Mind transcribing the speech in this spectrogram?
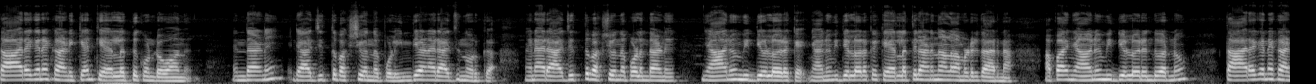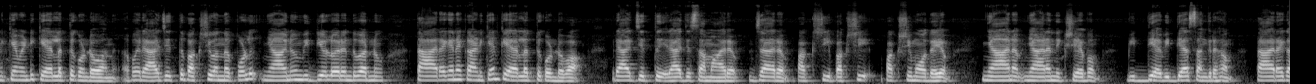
താരകനെ കാണിക്കാൻ കേരളത്തിൽ കൊണ്ടുപോകാന്ന് എന്താണ്? രാജ്യത്ത് പക്ഷി വന്നപ്പോൾ ഇന്ത്യയാണ് ആ രാജ്യം ഓർക്കുക. അങ്ങനെ ആ രാജ്യത്ത് പക്ഷി വന്നപ്പോൾ എന്താണ്? ഞാനും വിദ്യയുള്ളവരൊക്കെ ഞാനും വിദ്യയുള്ളവരൊക്കെ കേരളത്തിലാണെന്നാണ് നമ്മുടെ ഒരു ധാരണ. അപ്പോൾ ആ ഞാനും വിദ്യയുള്ളവരെന്ത് പറഞ്ഞു? താരകനെ കാണിക്കാൻ വേണ്ടി കേരളത്തിൽ കൊണ്ടുപോകാന്ന് അപ്പോൾ രാജ്യത്ത് പക്ഷി വന്നപ്പോൾ ഞാനും വിദ്യയുള്ളവരെന്ത് പറഞ്ഞു? താരകനെ കാണിക്കാൻ കേരളത്തിൽ കൊണ്ടുപോകാം രാജ്യത്ത് രാജ്യസമാരം ജാരം പക്ഷി പക്ഷി പക്ഷിമോദയം ജ്ഞാനം ജ്ഞാന നിക്ഷേപം വിദ്യ വിദ്യാസംഗ്രഹം താരക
